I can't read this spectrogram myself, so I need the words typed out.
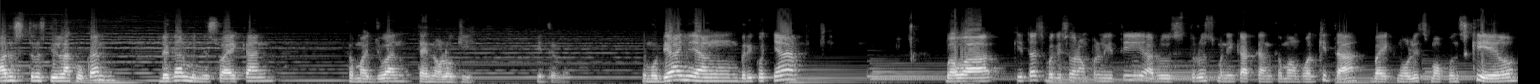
harus terus dilakukan dengan menyesuaikan kemajuan teknologi gitu. Kemudian yang berikutnya bahwa kita sebagai seorang peneliti harus terus meningkatkan kemampuan kita baik knowledge maupun skill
